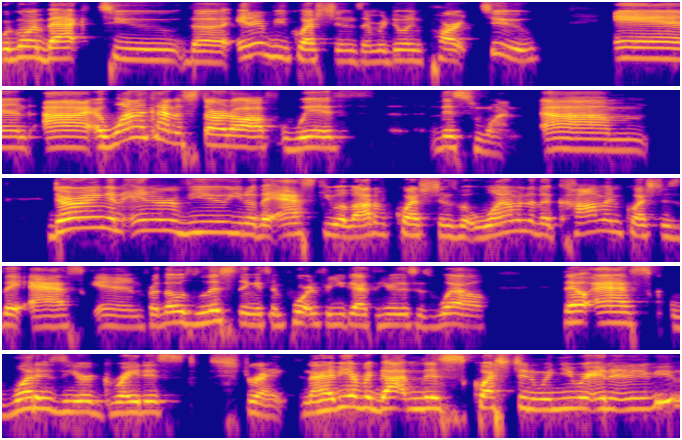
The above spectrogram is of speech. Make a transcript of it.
we're going back to the interview questions and we're doing part two. And I, I want to kind of start off with this one. Um, during an interview, you know, they ask you a lot of questions, but one of the common questions they ask, and for those listening, it's important for you guys to hear this as well. They'll ask, What is your greatest strength? Now, have you ever gotten this question when you were in an interview?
